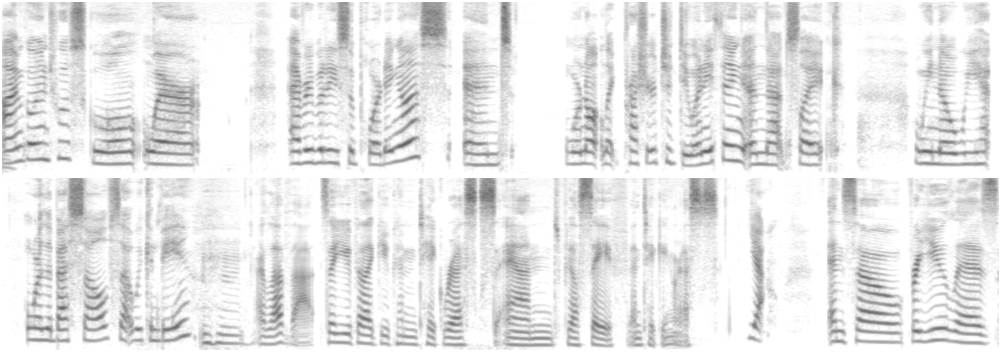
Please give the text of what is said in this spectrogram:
I'm going to a school where everybody's supporting us and we're not like pressured to do anything. And that's like, we know we ha- we're the best selves that we can be. hmm I love that. So you feel like you can take risks and feel safe in taking risks. Yeah. And so for you, Liz,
